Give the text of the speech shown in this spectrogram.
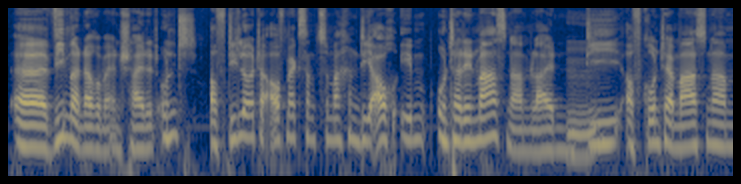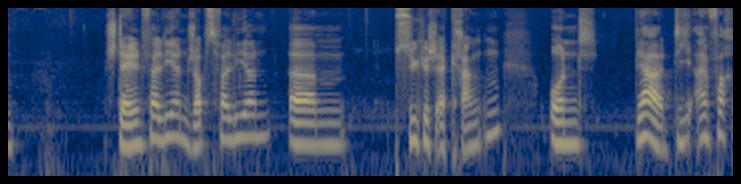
äh, wie man darüber entscheidet und auf die Leute aufmerksam zu machen, die auch eben unter den Maßnahmen leiden, Mhm. die aufgrund der Maßnahmen Stellen verlieren, Jobs verlieren, ähm, psychisch erkranken und ja, die einfach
